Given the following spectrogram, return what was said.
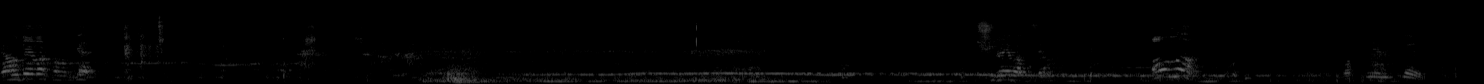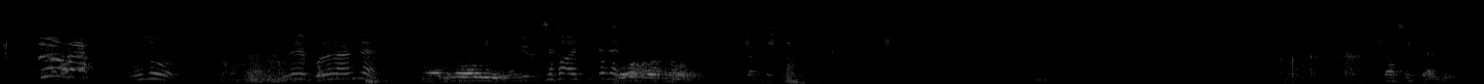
Gel odaya bakalım gel. Şuraya bakacağım. Allah! Bastığın yere dikkat et. Oğlum. Bu ne? Buranın ne? Görülecek Arif dikkat et. Şuradan ses geldi.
